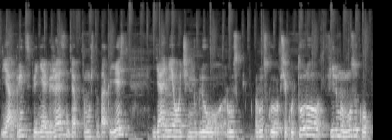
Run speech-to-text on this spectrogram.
Я, в принципе, не обижаюсь на тебя, потому что так и есть. Я не очень люблю рус, русскую вообще культуру, фильмы, музыку.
